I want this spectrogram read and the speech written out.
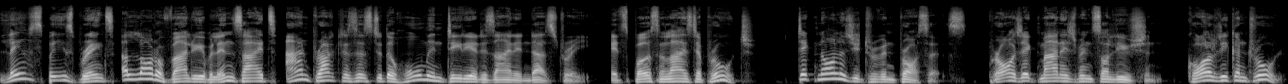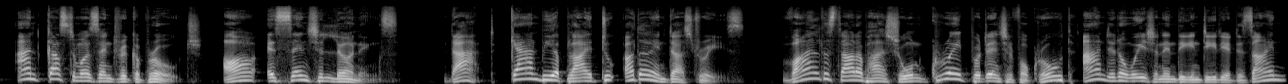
Livspace brings a lot of valuable insights and practices to the home interior design industry. Its personalized approach, technology driven process, project management solution, quality control, and customer centric approach are essential learnings that can be applied to other industries. While the startup has shown great potential for growth and innovation in the interior design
